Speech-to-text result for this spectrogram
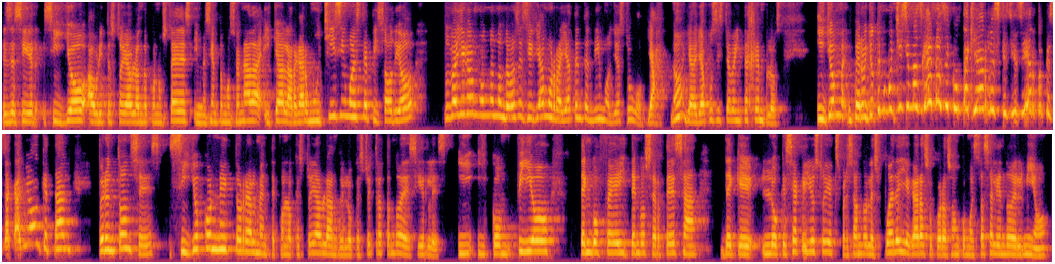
Es decir, si yo ahorita estoy hablando con ustedes y me siento emocionada y quiero alargar muchísimo este episodio, pues va a llegar un mundo en donde vas a decir, ya, morra, ya te entendimos, ya estuvo, ya, ¿no? Ya, ya pusiste 20 ejemplos. Y yo, pero yo tengo muchísimas ganas de que sí es cierto, que está cañón, que tal. Pero entonces, si yo conecto realmente con lo que estoy hablando y lo que estoy tratando de decirles y, y confío, tengo fe y tengo certeza de que lo que sea que yo estoy expresando les puede llegar a su corazón como está saliendo del mío,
